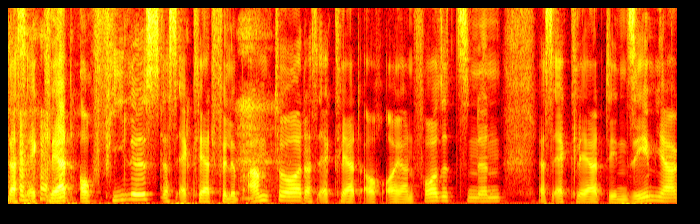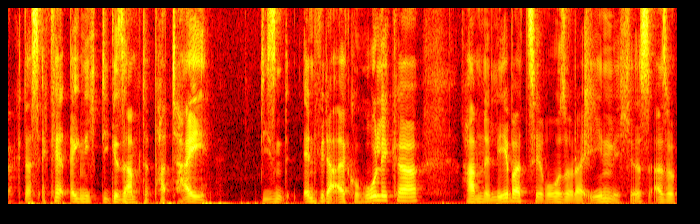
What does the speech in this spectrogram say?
das erklärt auch vieles, das erklärt Philipp Amthor, das erklärt auch euren Vorsitzenden, das erklärt den Semjak, das erklärt eigentlich die gesamte Partei. Die sind entweder Alkoholiker, haben eine Leberzirrhose oder ähnliches. Also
